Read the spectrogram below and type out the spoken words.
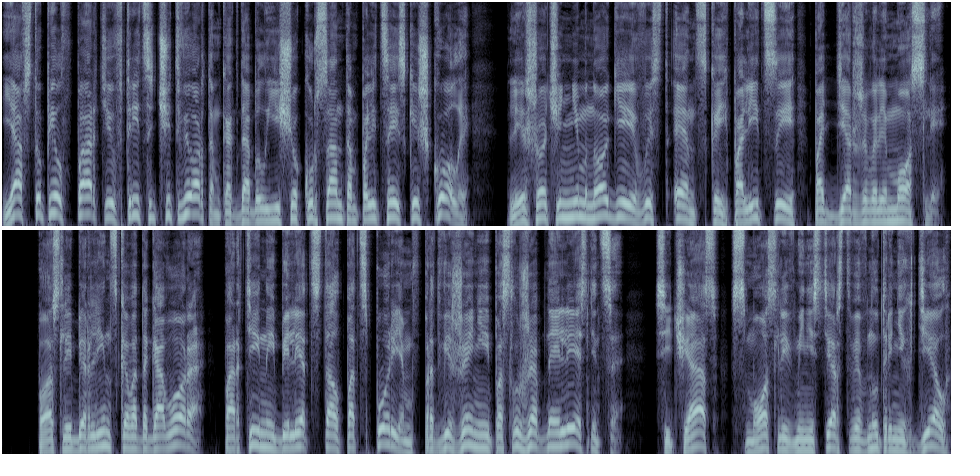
я вступил в партию в 34-м, когда был еще курсантом полицейской школы. Лишь очень немногие в Ист-Эндской полиции поддерживали Мосли. После Берлинского договора партийный билет стал подспорьем в продвижении по служебной лестнице. Сейчас с Мосли в Министерстве внутренних дел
